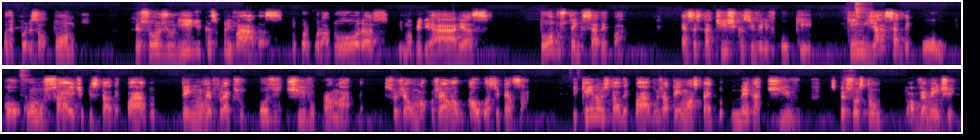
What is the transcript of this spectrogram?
corretores autônomos, pessoas jurídicas privadas, incorporadoras, imobiliárias, todos têm que se adequar. Essa estatística se verificou que quem já se adequou, colocou no site que está adequado, tem um reflexo positivo para a marca. Isso já é, uma, já é algo a se pensar. E quem não está adequado já tem um aspecto negativo. As pessoas estão, obviamente,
